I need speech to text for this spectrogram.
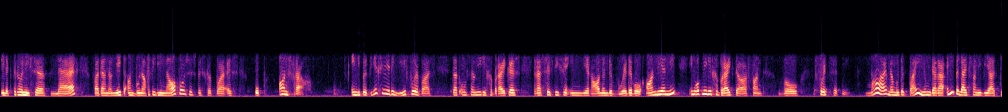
elektroniese leer wat dan nou net aan bona fide navorsers beskikbaar is op aanvraag. En die beweegrede hiervoor was dat ons nou nie die gebruikers rassistiese en neerhalende woorde wil aanleer nie en ook nie die gebruik daarvan wil voortsit nie. Maar nou moet ek bynoem dat daar in die beleid van die WAT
